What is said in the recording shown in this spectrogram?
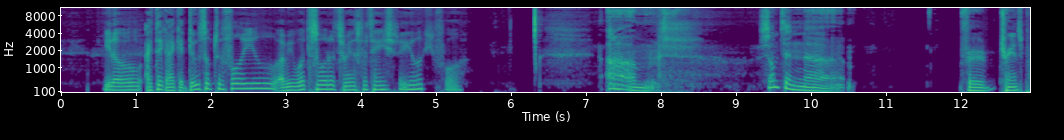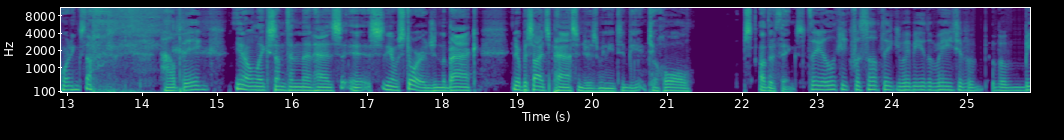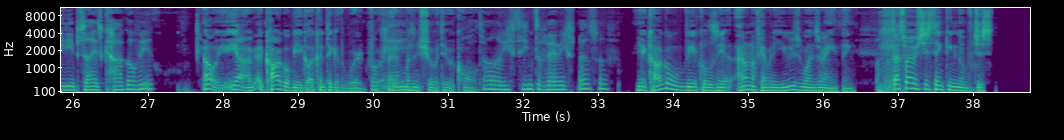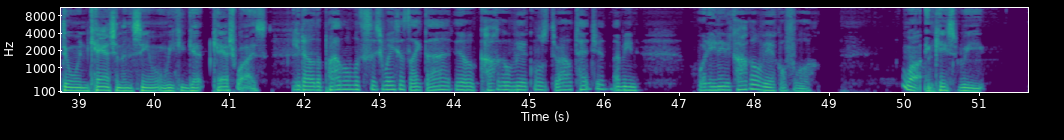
You know, I think I could do something for you. I mean, what sort of transportation are you looking for? Um, something uh for transporting stuff. How big? you know, like something that has you know storage in the back. You know, besides passengers, we need to be to haul other things. So you're looking for something maybe in the range of a, of a medium-sized cargo vehicle? Oh yeah, a, cargo vehicle. I couldn't think of the word for it. I wasn't sure what they were called. Oh, these things are very expensive. Yeah, cargo vehicles. Yeah, I don't know if you have any used ones or anything. That's why I was just thinking of just doing cash and then seeing what we could get cash wise. You know, the problem with situations like that, you know, cargo vehicles draw attention. I mean, what do you need a cargo vehicle for? Well, in case we,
